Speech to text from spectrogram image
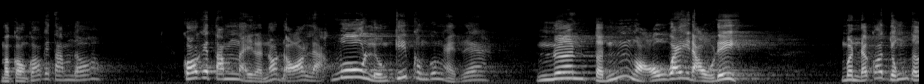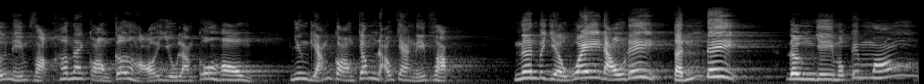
mà còn có cái tâm đó. Có cái tâm này là nó đọa lạc, vô lượng kiếp không có ngày ra. Nên tỉnh ngộ quay đầu đi. Mình đã có chủng tử niệm phật, hôm nay còn cơ hội dù làm cô hồn nhưng vẫn còn trong đạo tràng niệm phật. Nên bây giờ quay đầu đi, tỉnh đi đừng vì một cái món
